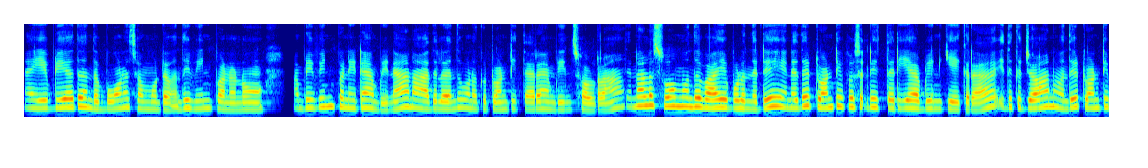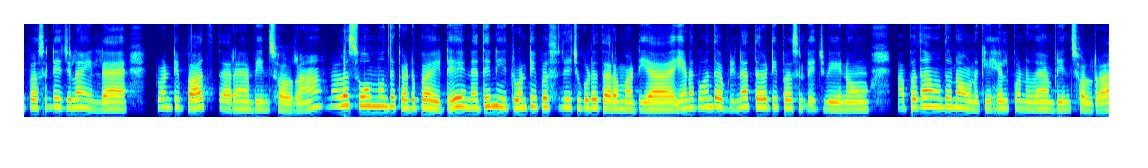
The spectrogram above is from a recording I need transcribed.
நான் எப்படியாவது அந்த போனஸ் அமௌண்ட்டை வந்து வின் பண்ணணும். அப்படி வின் பண்ணிட்டேன் அப்படின்னா நான் அதுலேருந்து உனக்கு டுவெண்ட்டி தரேன் அப்படின்னு சொல்கிறான் இதனால் சோம் வந்து வாயை பொழுந்துட்டு என்னது டுவெண்ட்டி பர்சன்டேஜ் தெரியா? அப்படின்னு கேட்குறா இதுக்கு ஜான் வந்து டுவெண்ட்டி பர்சன்டேஜ்லாம் இல்லை. டுவெண்ட்டி பார்த்து தரேன் அப்படின்னு சொல்கிறான் அதனால சோம் வந்து கடுப்பாயிட்டு என்னது நீ டுவெண்ட்டி பர்சன்டேஜ் கூட தர மாட்டியா எனக்கு வந்து அப்படின்னா தேர்ட்டி பர்சன்டேஜ் வேணும். அப்போ தான் வந்து நான் உனக்கு ஹெல்ப் பண்ணுவேன் அப்படின்னு சொல்கிறா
